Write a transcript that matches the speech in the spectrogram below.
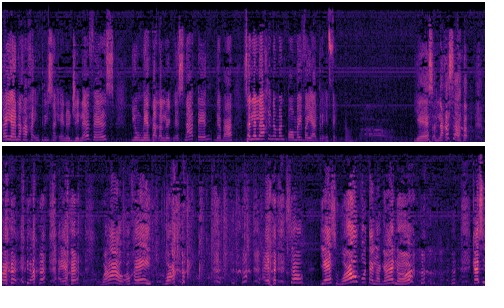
Kaya nakaka-increase ng energy levels, yung mental alertness natin, 'di ba? Sa lalaki naman po may Viagra effecto. Yes, ang lakas ah. Wow, okay. Wow. So, yes, wow po talaga, no? kasi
